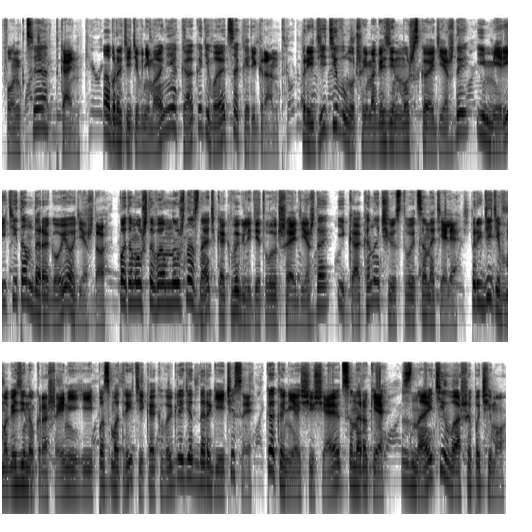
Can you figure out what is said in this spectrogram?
функция, ткань. Обратите внимание, как одевается Кэрри Грант. Придите в лучший магазин мужской одежды и мерите там дорогую одежду. Потому что вам нужно знать, как выглядит лучшая одежда и как она чувствуется на теле. Придите в магазин украшений и посмотрите, как выглядят дорогие часы. Как они ощущаются на руке. Знайте ваше почему.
